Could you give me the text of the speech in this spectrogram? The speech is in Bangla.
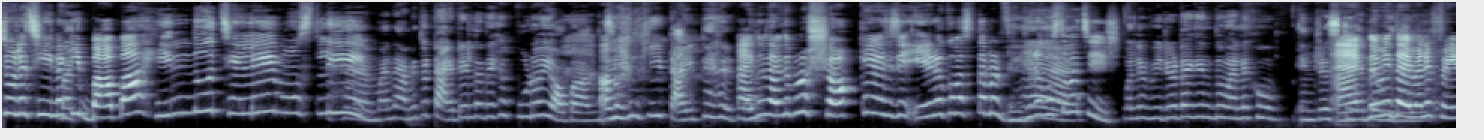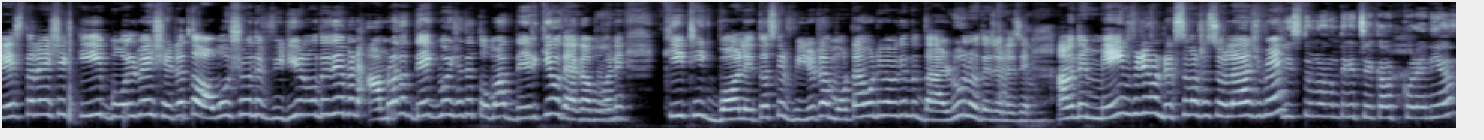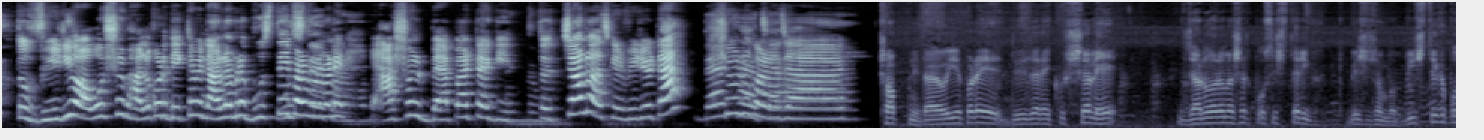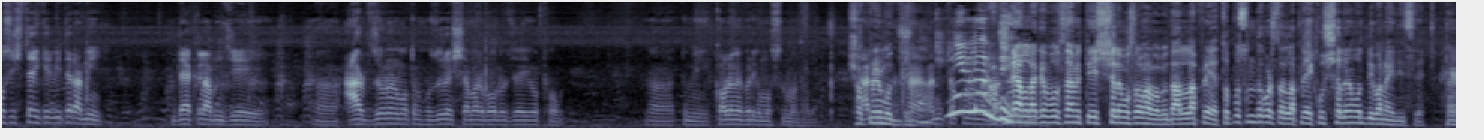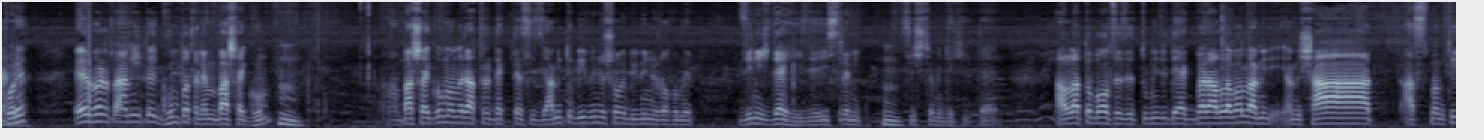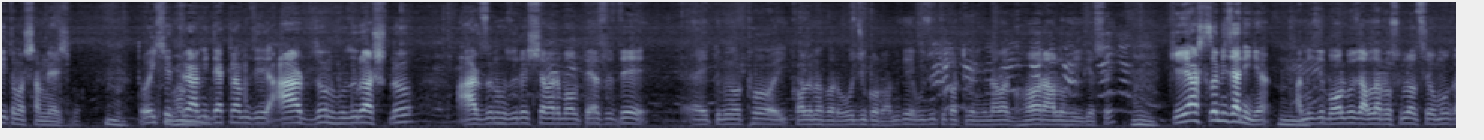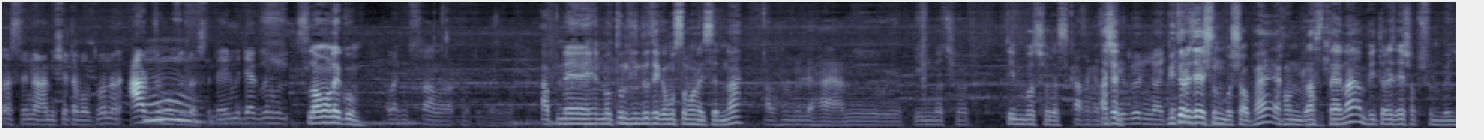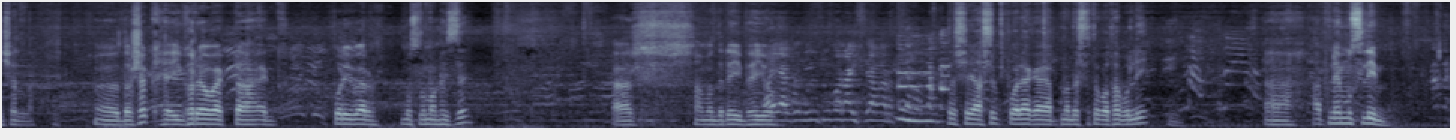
চলেছি নাকি বাবা হিন্দু ছেলে মানে আমি তো টাইটেলটা দেখে পুরোই অবাক আমি- কি টাইটেল একদম আমি তো পুরো শখ খেয়ে গেছি যে এরকম আসতে আমার ভিডিওটা বুঝতে হ্যাঁ। পারছিস? মানে ভিডিওটা কিন্তু মানে খুব ইন্টারেস্টিং একদমই তাই মানে ফেরেস্তারা এসে কি বলবে সেটা তো অবশ্যই আমাদের ভিডিওর মধ্যে দিয়ে মানে আমরা তো দেখবোই সাথে তোমাদেরকেও দেখাবো। মানে কি ঠিক বলে? তো আজকের ভিডিওটা মোটামুটি ভাবে কিন্তু দারুণ হতে চলেছে। আমাদের মেইন ভিডিও ডেস্ক বক্সে চলে আসবে। প্লিজ তোমরা ওখান থেকে চেক আউট করে নিও। তো ভিডিও অবশ্যই ভালো করে দেখতে হবে নাহলে আমরা বুঝতেই পারব মানে আসল না। ব্যাপারটা কি? তো চলো আজকের ভিডিওটা শুরু করা যাক। স্বপ্নে তাই ওই পরে দুই হাজার একুশ সালে জানুয়ারি মাসের পঁচিশ তারিখ বেশি সম্ভব বিশ থেকে পঁচিশ তারিখের ভিতর আমি দেখলাম যে আটজনের মতন হুজুর এসে আমার বলো যে ওঠো তুমি কলমে পড়ে মুসলমান হবে। স্বপ্নের আমি- মধ্যে? হ্যাঁ আপনি আল্লাহকে বলছেন আমি তেইশ সালে মুসলমান হব কিন্তু আল্লাহ আপনি এত পছন্দ করছে আল্লাহ আপনি একুশ সালের মধ্যে বানাই দিছে। তারপরে? এরপরে তো আমি তো ঘুম পাতালাম বাসায় ঘুম। বাসায় ঘুম আমি রাত্রে দেখতে আসি যে আমি তো বিভিন্ন সময় বিভিন্ন রকমের জিনিস দেখি যে ইসলামিক সিস্টেমে দেখি। তাই আল্লাহ তো বলছে যে তুমি যদি একবার আল্লাহ বলল আমি আমি সাত আসমান থেকে তোমার সামনে আসব। তো ওই ক্ষেত্রে আমি দেখলাম যে আটজন হুজুর আসলো। আটজন হুজুর এসে আমার বলতে আছে যে এই তুমি ওঠো এই কলমে পড়ো উজু করো। আমি উজু তো করতে পারি কিন্তু আমার ঘর আলো হয়ে গেছে। কে আসছে আমি জানি না। আমি যে বলব যে আল্লাহ রসুল আছে অমুক আছে না আমি সেটা বলতে পারব না। আটজন হুজুর আছে তো এর মধ্যে একজন হুজুর আসসালামু আলাইকুম। ওয়ালাইকুম আসসালাম ওয়া আপনি নতুন হিন্দু থেকে মুসলমান হয়েছেন না? আলহামদুলিল্লাহ হ্যাঁ আমি তিন বছর তিন বছর আছে আসেন ভিতরে যাই শুনব সব হ্যাঁ? এখন রাস্তায় না ভিতরে যাই সব শুনব ইনশাল্লাহ। দর্শক এই ঘরেও একটা এক পরিবার মুসলমান হয়েছে। আর আমাদের এই ভাইও। তো সে আসুক পরে আগে আপনাদের সাথে কথা বলি। আপনি মুসলিম?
